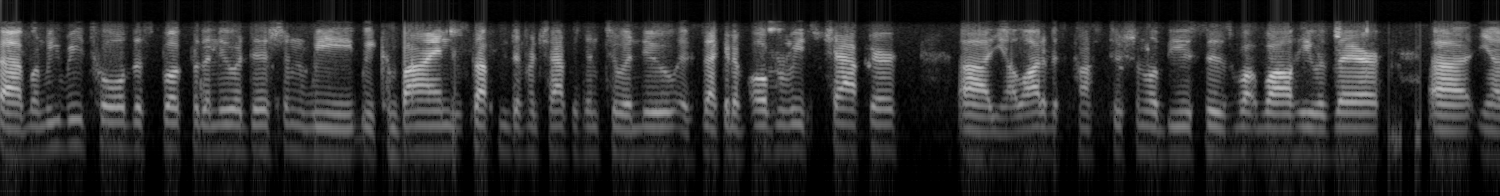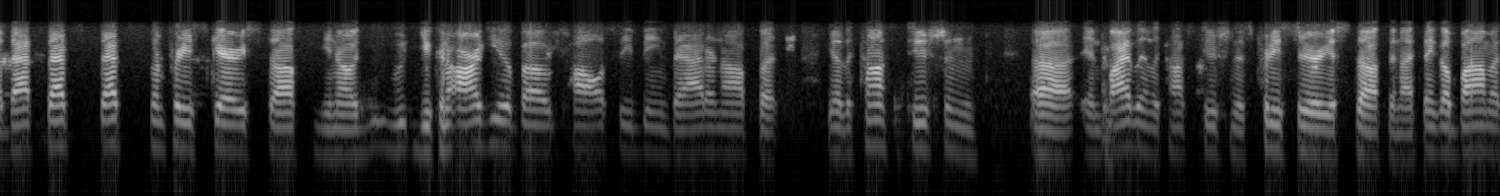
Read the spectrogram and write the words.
uh, when we retooled this book for the new edition, we we combined stuff from different chapters into a new executive overreach chapter. Uh, you know, a lot of his constitutional abuses while, he was there. Uh, you know, that's that's that's some pretty scary stuff. You know, you, you can argue about policy being bad or not, but you know, the Constitution uh, and violating the Constitution is pretty serious stuff. And I think Obama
